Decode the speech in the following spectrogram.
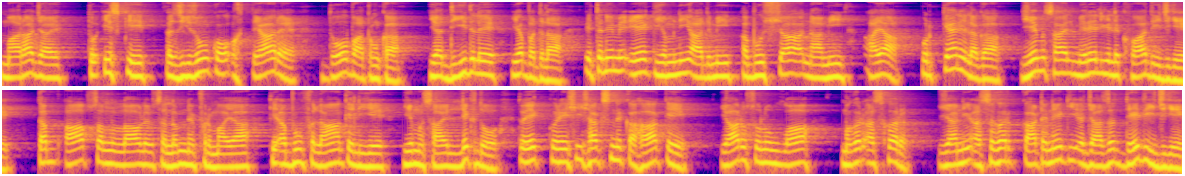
मारा जाए तो इसकी अजीज़ों को अख्तियार है दो बातों का, या दीद ले या बदला। इतने में एक यमनी आदमी अबू शाह नामी आया और कहने लगा, ये मसाइल मेरे लिए लिखवा दीजिए। तब आप सल्लल्लाहु अलैहि वसल्लम ने फरमाया कि अबू फ़लाँ के लिए ये मसाइल लिख दो। तो एक कुरेशी शख्स ने कहा कि, या रसूलुल्लाह, मगर असगर, यानी असगर काटने की इजाज़त दे दीजिए,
